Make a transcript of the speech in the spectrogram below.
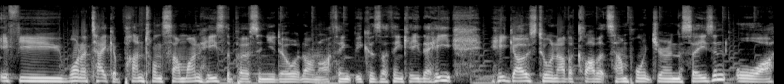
if you want to take a punt on someone, he's the person you do it on. I think because I think either he he goes to another club at some point during the season, or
